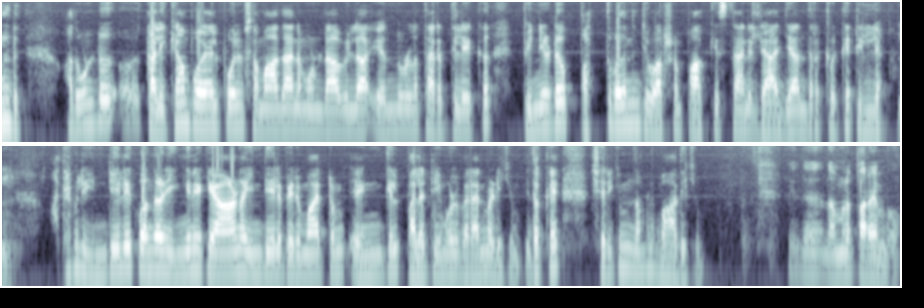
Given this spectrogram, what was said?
ഉണ്ട്. അതുകൊണ്ട് കളിക്കാൻ പോയാൽ പോലും സമാധാനം ഉണ്ടാവില്ല എന്നുള്ള തരത്തിലേക്ക് പിന്നീട് പത്ത് പതിനഞ്ച് വർഷം പാകിസ്ഥാനിൽ രാജ്യാന്തര ക്രിക്കറ്റ് ഇല്ല. അതേപോലെ ഇന്ത്യയിലേക്ക് വന്നു കഴിഞ്ഞാൽ ഇങ്ങനെയൊക്കെയാണ് ഇന്ത്യയിലെ പെരുമാറ്റം എങ്കിൽ പല ടീമുകൾ വരാൻ മടിക്കും. ഇതൊക്കെ ശരിക്കും നമ്മൾ ബാധിക്കും. ഇത് നമ്മൾ പറയുമ്പോൾ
